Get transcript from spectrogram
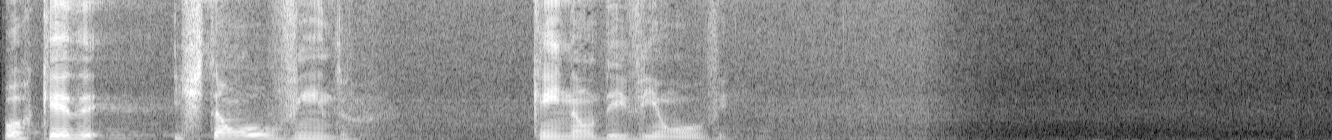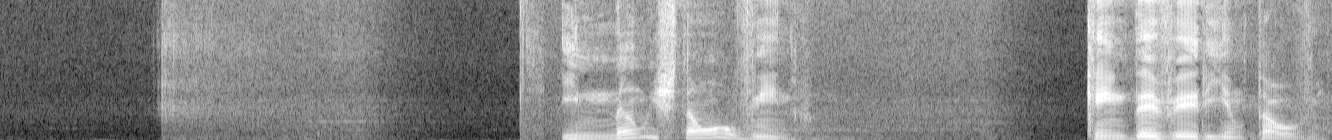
Porque estão ouvindo quem não deviam ouvir. E não estão ouvindo quem deveriam estar ouvindo.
